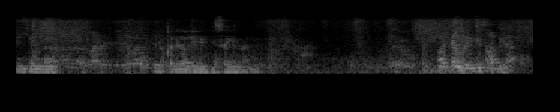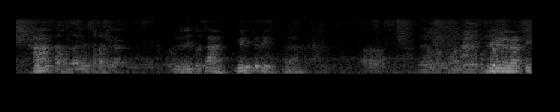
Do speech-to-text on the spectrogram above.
Yung ganda yung kanilang dinidesign na. Ah, sir, wait, sa kabila. Ha? Sa ano sa kabila? Ganito sa. Saan? Ganito din. Ah. Ganito. Gawin na natin.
